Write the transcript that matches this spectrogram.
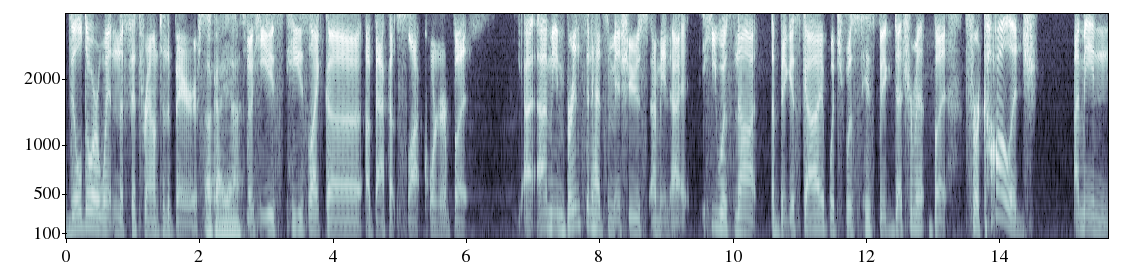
Vildor went in the fifth round to the Bears. Okay, yeah. So he's he's like a, a backup slot corner, but I, I mean Brinson had some issues. I mean, I, he was not the biggest guy, which was his big detriment. But for college, I mean,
